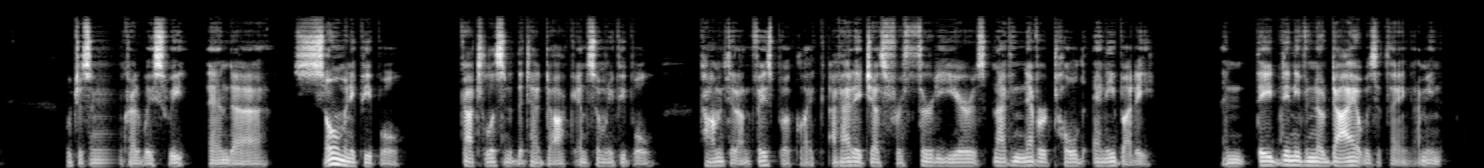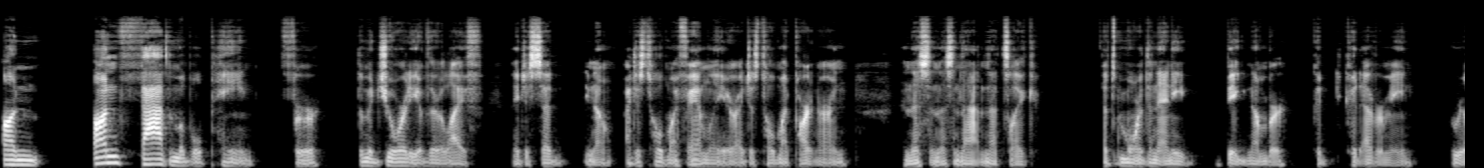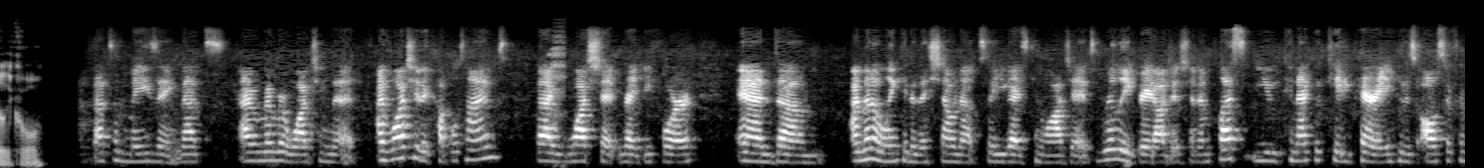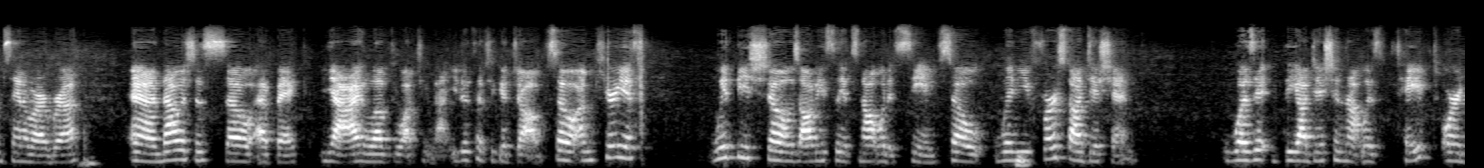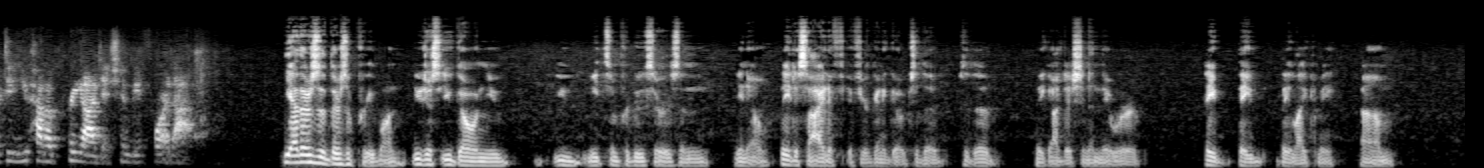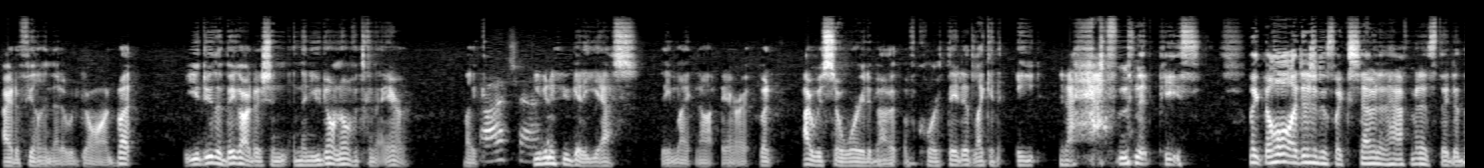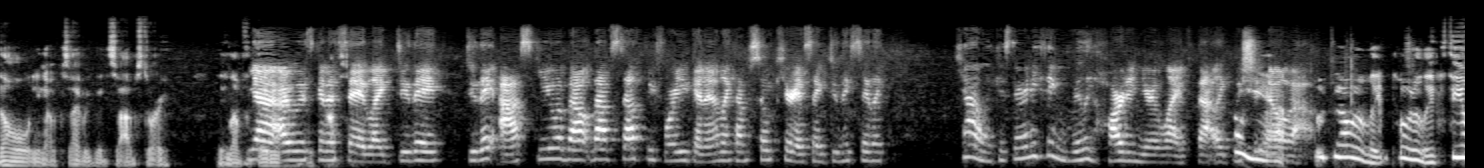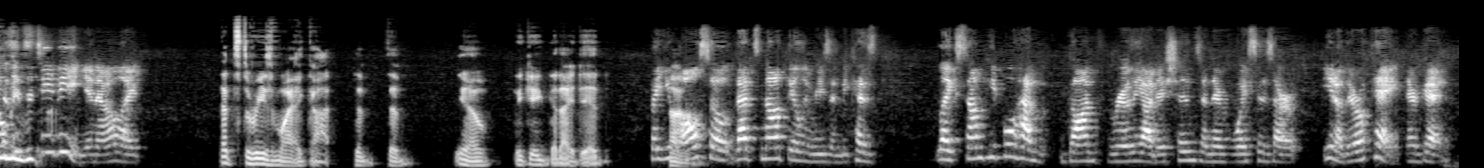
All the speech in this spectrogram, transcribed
which is incredibly sweet. And uh, so many people got to listen to the TED Talk, and so many people commented on Facebook like, I've had HS for 30 years and I've never told anybody. And they didn't even know diet was a thing. I mean, un, unfathomable pain for the majority of their life. They just said, you know, I just told my family or I just told my partner and and this and this and that. And that's like that's more than any big number could could ever mean. Really cool. That's amazing. That's I remember watching the. I've watched it a couple times, but I watched it right before, and um, I'm gonna link it in the show notes so you guys can watch it. It's really a great audition, and plus you connect with Katy Perry, who's also from Santa Barbara, and that was just so epic. Yeah, I loved watching that. You did such a good job. So I'm curious. With these shows, obviously, it's not what it seems. So when you first auditioned, was it the audition that was taped or did you have a pre-audition before that Yeah, there's a there's a pre one. You just you go and you you meet some producers and you know they decide if, if you're going to go to the to the big audition and they were they they they liked me. Um, I had a feeling that it would go on, but you do the big audition and then you don't know if it's going to air. Like gotcha even if you get a yes, they might not air it. But I was so worried about it. Of course, they did like an eight and a half minute piece. Like the whole audition is like seven and a half minutes. They did the whole, you know, because I have a good sob story. They love. yeah they- i was gonna say like do they do they ask you about that stuff before you get in like i'm so curious like do they say like yeah like is there anything really hard in your life that like we Oh, should yeah. know about Oh, totally, totally. It's the only. it's Re- tv you know like that's the reason why I got the the you know the gig that I did. But you Um, also, that's not the only reason because, like, some people have gone through the auditions and their voices are, you know, they're okay, they're good.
